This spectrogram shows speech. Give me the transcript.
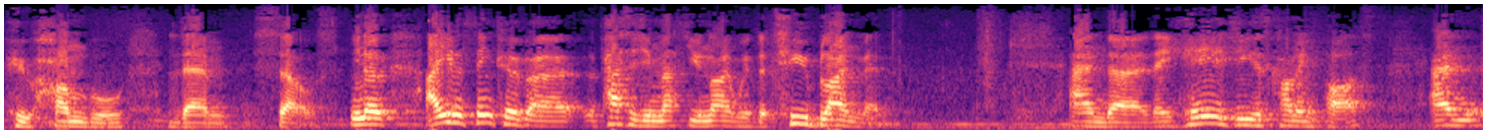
who humble themselves. You know, I even think of uh, the passage in Matthew 9 with the two blind men. And uh, they hear Jesus coming past, and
